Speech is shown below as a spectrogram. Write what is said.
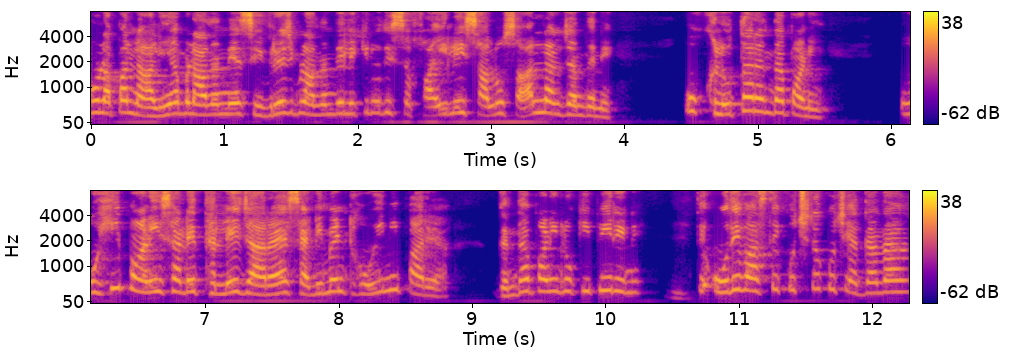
ਹੁਣ ਆਪਾਂ ਨਾਲੀਆਂ ਬਣਾ ਦਿੰਦੇ ਆ ਸੀਵਰੇਜ ਬਣਾ ਦਿੰਦੇ, ਲੇਕਿਨ ਉਹਦੀ ਸਫ਼ਾਈ ਲਈ ਸਾਲੋਂ ਸਾਲ ਲੱਗ ਜਾਂਦੇ ਨੇ। ਉਹ ਖਲੋਤਾ ਰਹਿੰਦਾ ਪਾਣੀ। ਉਹੀ ਪਾਣੀ ਸਾਡੇ ਥੱਲੇ ਜਾ ਰਿਹਾ ਹੈ, ਸੈਡੀਮੈਂਟ ਹੋ ਹੀ ਨਹੀਂ ਪਾ ਰਿਹਾ। ਗੰਦਾ ਪਾਣੀ ਲੋਕੀ ਪੀ ਰਹੇ ਨੇ। ਤੇ ਉਹਦੇ ਵਾਸਤੇ ਕੁਝ ਨਾ ਕੁਝ ਐਦਾਂ ਦਾ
